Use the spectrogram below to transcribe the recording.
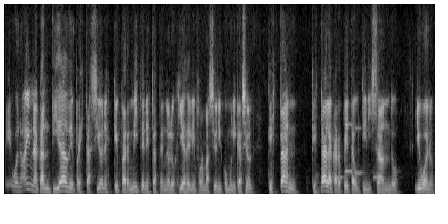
Eh, bueno, hay una cantidad de prestaciones que permiten estas tecnologías de la información y comunicación que están, que está la carpeta utilizando. Y bueno,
